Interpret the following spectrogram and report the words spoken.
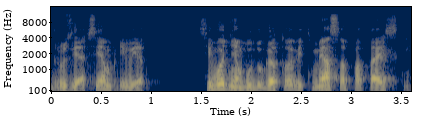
Друзья, всем привет! Сегодня буду готовить мясо по-тайски.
